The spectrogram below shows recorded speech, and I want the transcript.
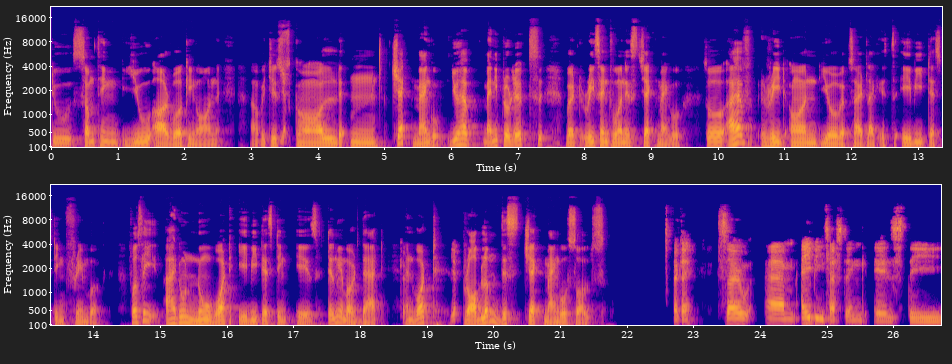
to something you are working on uh, which is Yep. called um, Check Mango. You have many products, but recent one is Check Mango. So I have read on your website like it's A/B testing framework. Firstly, I don't know what A/B testing is. Tell me about that Okay. and what Yep. problem this Check Mango solves. Okay. So um, A/B testing is the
